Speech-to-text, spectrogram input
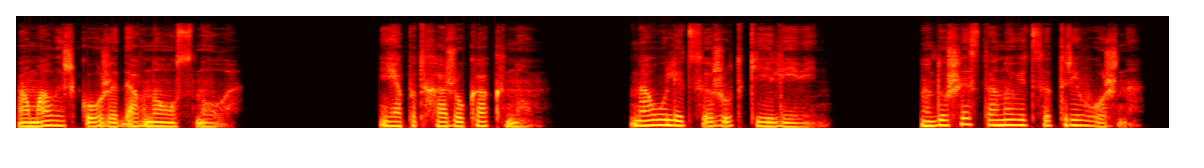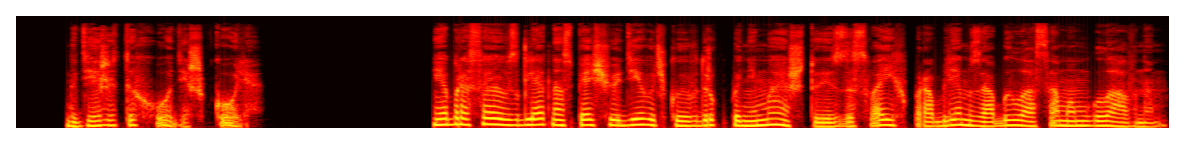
а малышка уже давно уснула. Я подхожу к окну. На улице жуткий ливень. На душе становится тревожно. Где же ты ходишь, Коля? Я бросаю взгляд на спящую девочку и вдруг понимаю, что из-за своих проблем забыла о самом главном.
